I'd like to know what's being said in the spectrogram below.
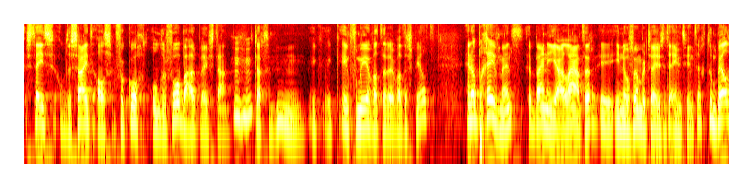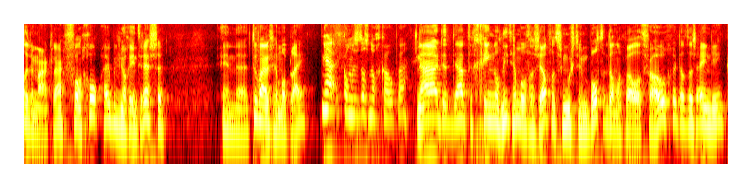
steeds op de site als verkocht onder voorbehoud bleef staan. Mm -hmm. Ik dacht, hmm, ik, ik, informeer wat er, wat er speelt. En op een gegeven moment, bijna een jaar later, in november 2021, toen belde de makelaar van, goh, hebben jullie nog interesse? En uh, toen waren ze helemaal blij. Ja, konden ze het alsnog kopen? Nou, dat, dat ging nog niet helemaal vanzelf. Want ze moesten hun bod dan nog wel wat verhogen. Dat was één ding.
